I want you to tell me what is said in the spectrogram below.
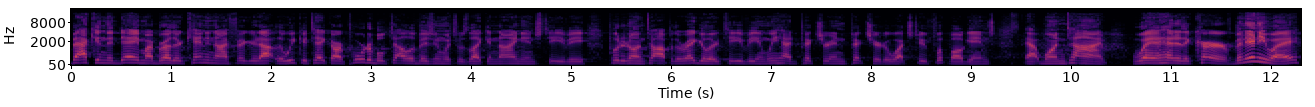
back in the day, my brother Ken and I figured out that we could take our portable television, which was like a nine inch TV, put it on top of the regular TV, and we had picture in picture to watch two football games at one time, way ahead of the curve. But anyway,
